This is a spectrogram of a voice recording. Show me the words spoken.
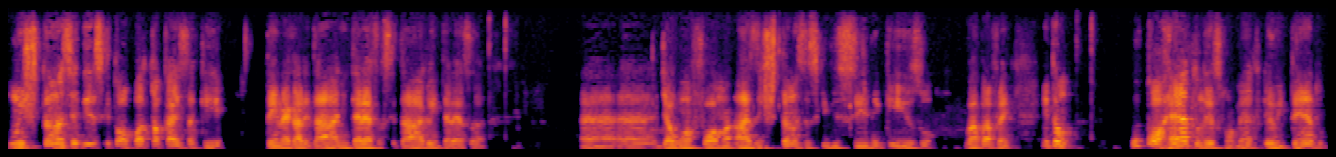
uma instância diz que pode tocar isso aqui, tem legalidade, interessa a cidade, ou interessa é, é, de alguma forma, as instâncias que decidem que isso vá para frente. Então, o correto nesse momento, eu entendo,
